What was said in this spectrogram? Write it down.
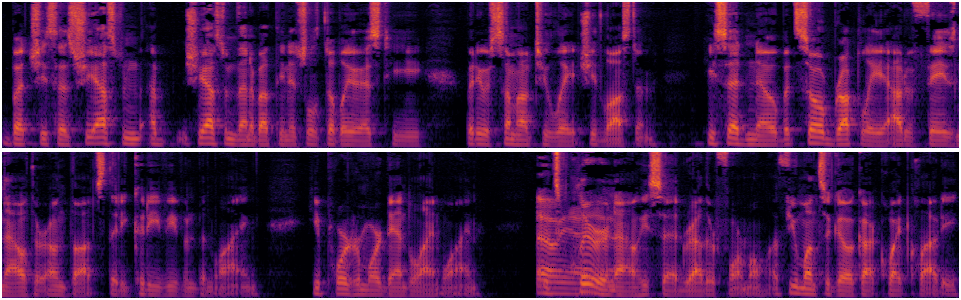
but she says she asked him. Uh, she asked him then about the initials WST, but he was somehow too late. She'd lost him. He said no, but so abruptly, out of phase now with her own thoughts, that he could have even been lying. He poured her more dandelion wine. Oh, It's yeah, clearer yeah. now, he said, rather formal. A few months ago, it got quite cloudy.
